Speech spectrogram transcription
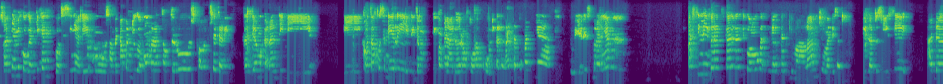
saatnya mi kau gantikan posisinya adikmu sampai kapan juga mau merantau terus? Kalau bisa cari kerja maka nanti di di kotaku sendiri di tem- di mana ada orang tuaku di Kalimantan tepatnya. Gitu. jadi sebenarnya pas pasti nih berat sekali nanti kalau mau tinggalkan di Malang cuma di satu di satu sisi ada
